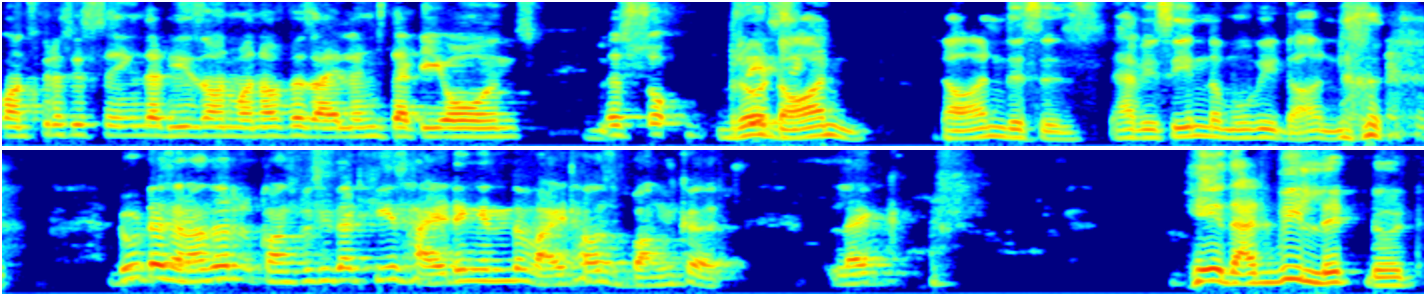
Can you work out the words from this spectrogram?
conspiracies saying that he's on one of his islands that he owns There's so Bro, basic- Don. Don, this is. Have you seen the movie Don? dude, there's another conspiracy that he's hiding in the White House bunker. Like, hey, that'd be lit, dude.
